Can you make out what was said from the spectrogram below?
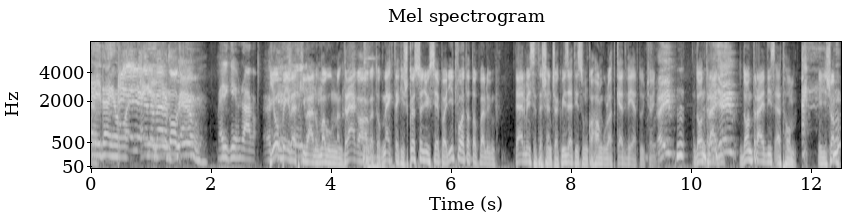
Ej, de jó. Egészségedre. Megígém, drága. Jobb évet kívánunk magunknak, drága hallgatók, nektek is köszönjük szépen, hogy itt voltatok velünk. Természetesen csak vizet iszunk a hangulat kedvéért, úgyhogy don't try, this, don't try this at home. Így is van?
